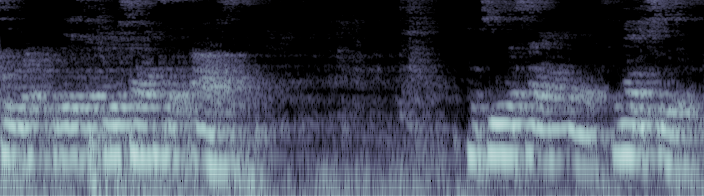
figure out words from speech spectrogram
see what it is that you're saying to us. In Jesus' name, amen. You may be seated.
